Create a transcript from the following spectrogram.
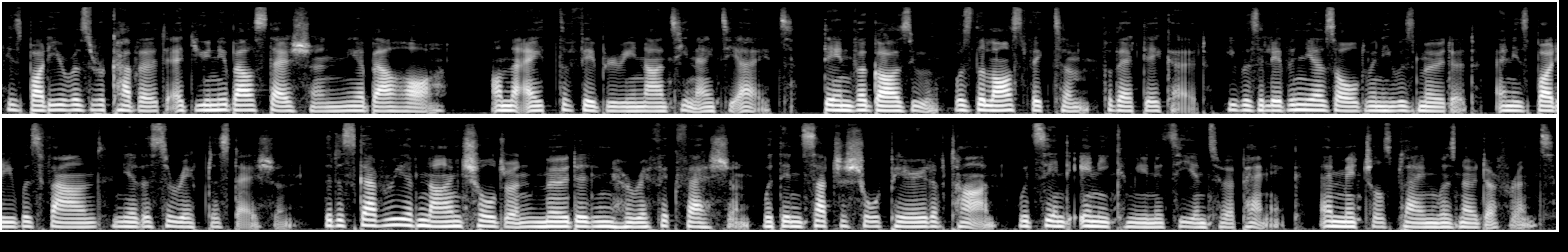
His body was recovered at Unibel station near Belhar on the 8th of February 1988. Denver Gazu was the last victim for that decade. He was 11 years old when he was murdered, and his body was found near the Sarepta station. The discovery of nine children murdered in horrific fashion within such a short period of time would send any community into a panic, and Mitchell's Plain was no different.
